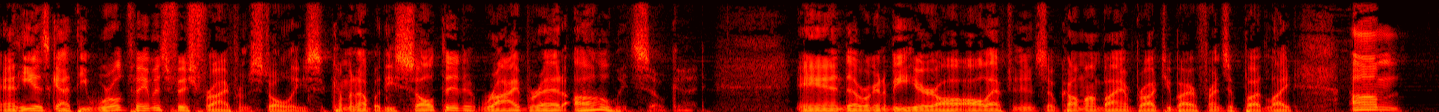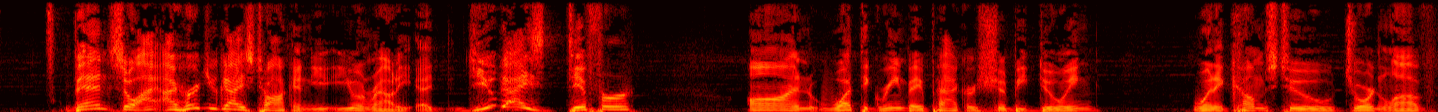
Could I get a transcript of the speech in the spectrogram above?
And he has got the world famous fish fry from Stoley's coming up with the salted rye bread. Oh, it's so good. And uh, we're going to be here all, all, afternoon. So come on by and brought to you by our friends at Bud Light. Um, ben, so I, I, heard you guys talking, you, you and Rowdy. Uh, do you guys differ on what the Green Bay Packers should be doing when it comes to Jordan Love?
